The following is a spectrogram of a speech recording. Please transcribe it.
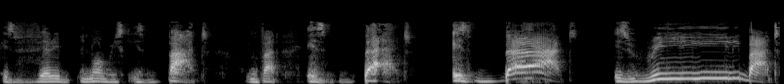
It's very, not risky, it's bad. In fact, it's bad. It's bad. It's really bad.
